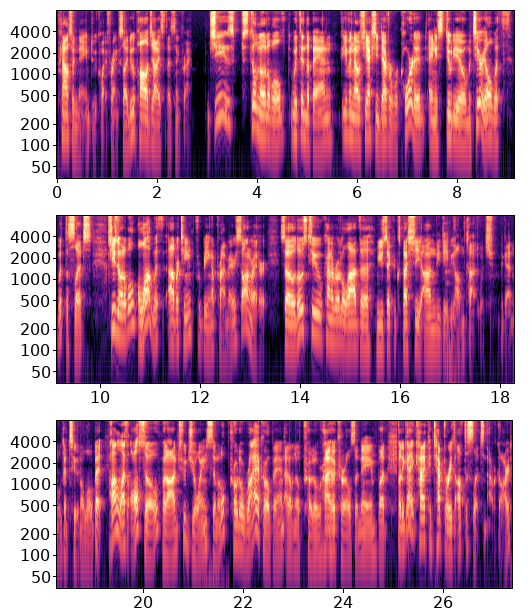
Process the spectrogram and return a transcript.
pronounce her name, to be quite frank, so I do apologize if that's incorrect. She is still notable within the band, even though she actually never recorded any studio material with, with the Slits. She's notable, along with Albertine, for being a primary songwriter. So those two kind of wrote a lot of the music, especially on the debut album cut, which again we'll get to in a little bit. Palmolive also went on to join seminal Proto Riot Grrrl band. I don't know if Proto Girl is the name, but but again, kind of contemporaries of the Slits in that regard.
